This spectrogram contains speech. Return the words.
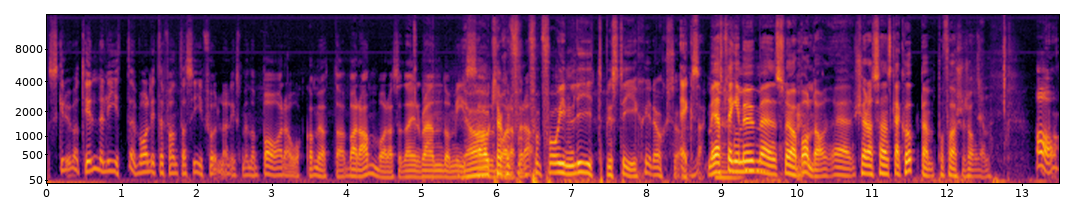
skruva till det lite. Var lite fantasifulla liksom. Än att bara åka och möta varann bara. Så där är en random ishall Ja, och bara kanske för få, få, in lite prestige i det också. Exakt. Men jag slänger mig ur med en snöboll då. Eh, köra Svenska Cupen på försäsongen. Ja,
